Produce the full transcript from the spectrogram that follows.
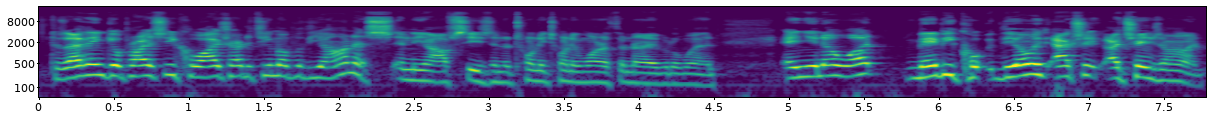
Because I think you'll probably see Kawhi try to team up with Giannis in the offseason of 2021 if they're not able to win. And you know what? Maybe the only actually I changed my mind.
